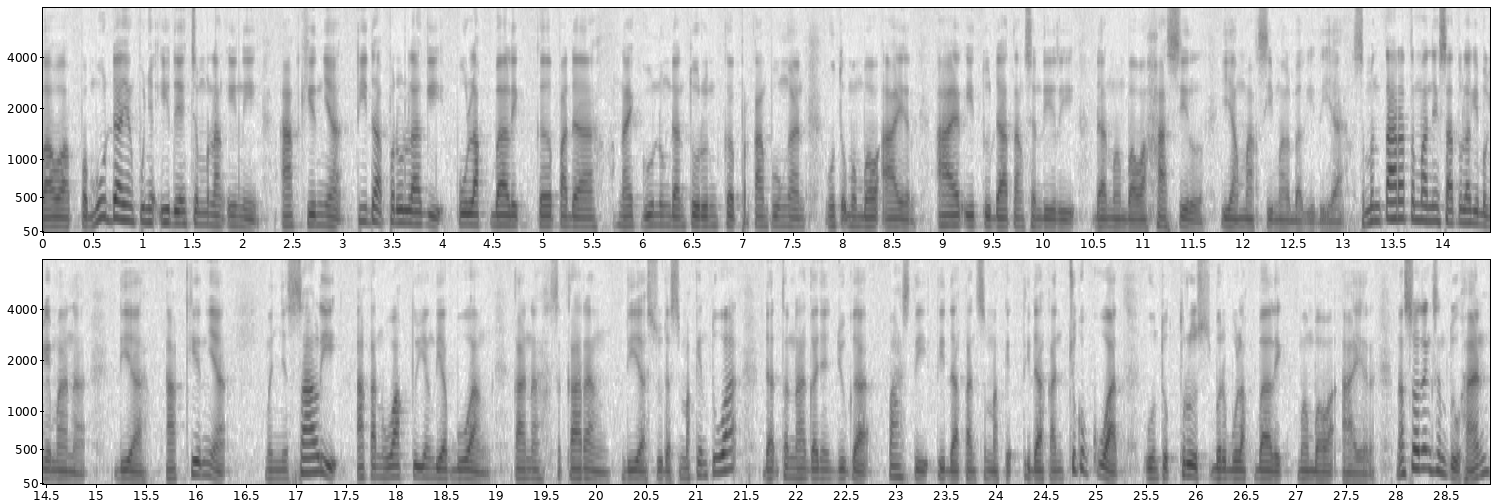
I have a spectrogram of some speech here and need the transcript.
Bahwa pemuda yang punya ide yang cemerlang ini akhirnya tidak perlu lagi pulak balik kepada naik gunung dan turun ke perkampungan untuk membawa air. Air itu datang sendiri dan membawa hasil yang maksimal bagi dia. Sementara teman yang satu lagi bagaimana? Dia akhirnya menyesali akan waktu yang dia buang karena sekarang dia sudah semakin tua dan tenaganya juga pasti tidak akan semakin tidak akan cukup kuat untuk terus berbulak-balik membawa air. Nah, saudara yang sentuhan,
